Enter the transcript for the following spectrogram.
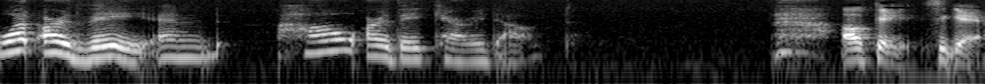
What are they and how are they carried out? Okay, sige.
